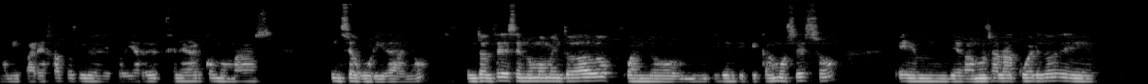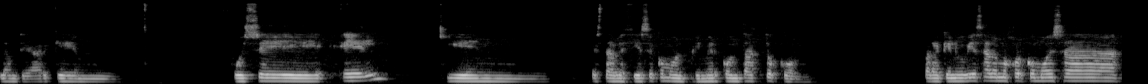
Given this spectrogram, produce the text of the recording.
a, mi pareja pues le podía generar como más inseguridad, ¿no? Entonces, en un momento dado, cuando identificamos eso, Em, llegamos al acuerdo de plantear que em, fuese él quien estableciese como el primer contacto con, para que no hubiese a lo mejor como esa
